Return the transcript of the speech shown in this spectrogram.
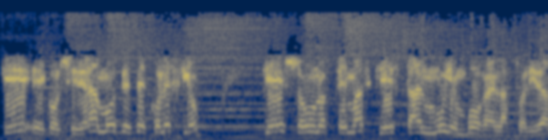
que eh, consideramos desde el colegio que son unos temas que están muy en boga en la actualidad.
